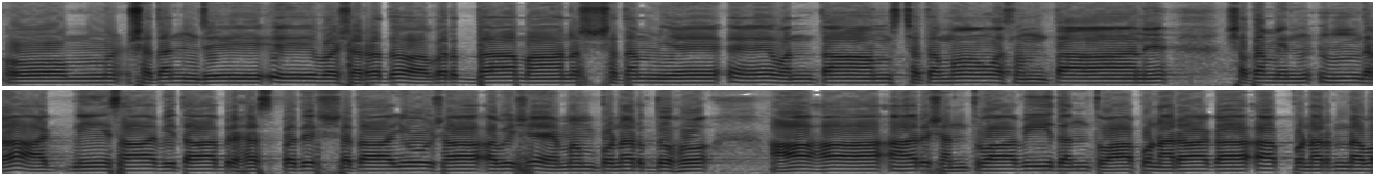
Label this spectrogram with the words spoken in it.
ॐ शतञ्जी इव शरदो वर्धामानशतं ये एवतां शतमो वसन्तान्। शतमिन्द्राग्निसाविता बृहस्पतिः शतायुषा अविषेमं पुनर्दुः। आहा अर्षन्त्वा वीदन्त्वा पुनरागा अपुनर्नव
